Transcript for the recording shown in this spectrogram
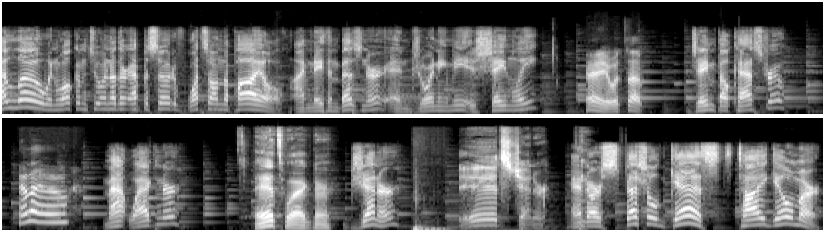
Hello, and welcome to another episode of What's on the Pile. I'm Nathan Besner, and joining me is Shane Lee, Hey, what's up? James Belcastro, Hello. Matt Wagner, Hey, it's Wagner. Jenner, It's Jenner. and our special guest, Ty Gilmer.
